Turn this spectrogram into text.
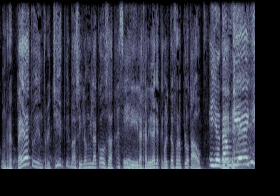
con respeto y dentro del chiste, el vacilón y la cosa. Así y la realidad es que tengo el teléfono explotado. Y yo también.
